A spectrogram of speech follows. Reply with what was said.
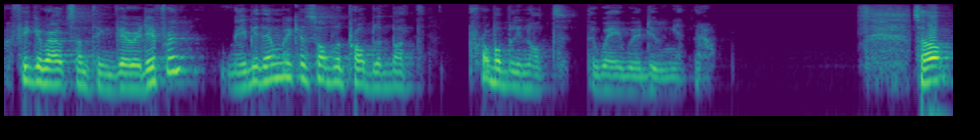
We figure out something very different, maybe then we can solve the problem, but probably not the way we're doing it now. So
